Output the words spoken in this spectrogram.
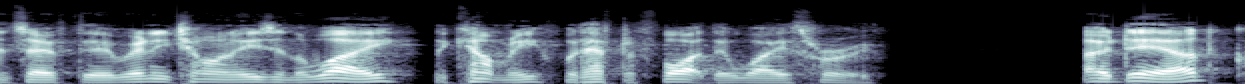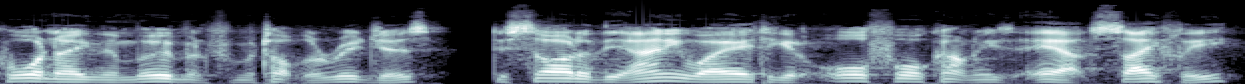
and so if there were any Chinese in the way, the company would have to fight their way through. O'Dowd, coordinating the movement from atop the ridges, decided the only way to get all four companies out safely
